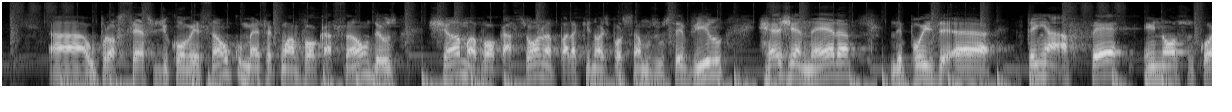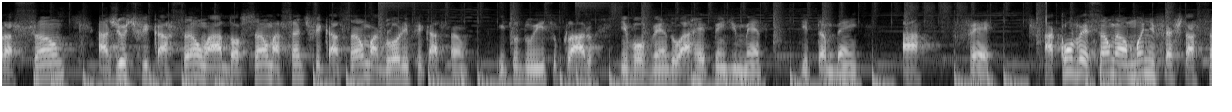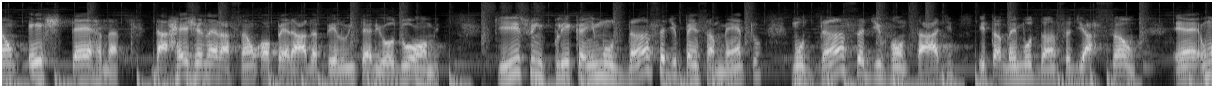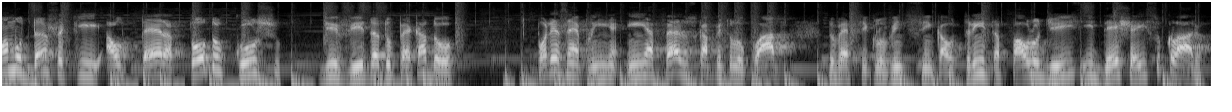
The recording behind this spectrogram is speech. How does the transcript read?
Ah, o processo de conversão começa com a vocação, Deus chama, vocaciona para que nós possamos o servi-lo, regenera, depois é, tenha a fé em nosso coração, a justificação, a adoção, a santificação, a glorificação. E tudo isso, claro, envolvendo arrependimento e também a fé. A conversão é uma manifestação externa da regeneração operada pelo interior do homem. Que isso implica em mudança de pensamento, mudança de vontade e também mudança de ação. É uma mudança que altera todo o curso de vida do pecador. Por exemplo, em, Efésios capítulo 4, do versículo 25 ao 30, Paulo diz e deixa isso claro.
